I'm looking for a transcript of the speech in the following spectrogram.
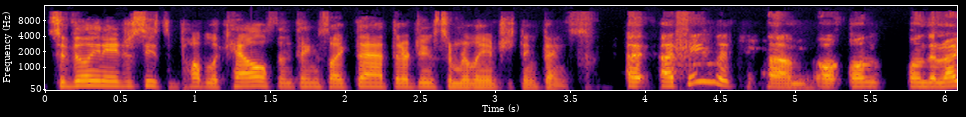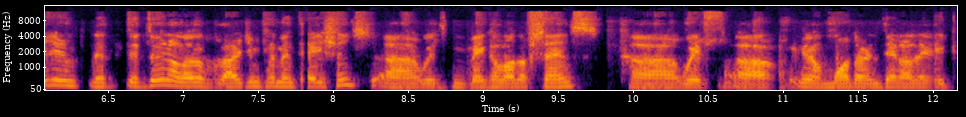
civilian agencies and public health and things like that that are doing some really interesting things. I, I think that um, on on the larger they're doing a lot of large implementations, uh, which make a lot of sense uh, with uh, you know modern data lake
